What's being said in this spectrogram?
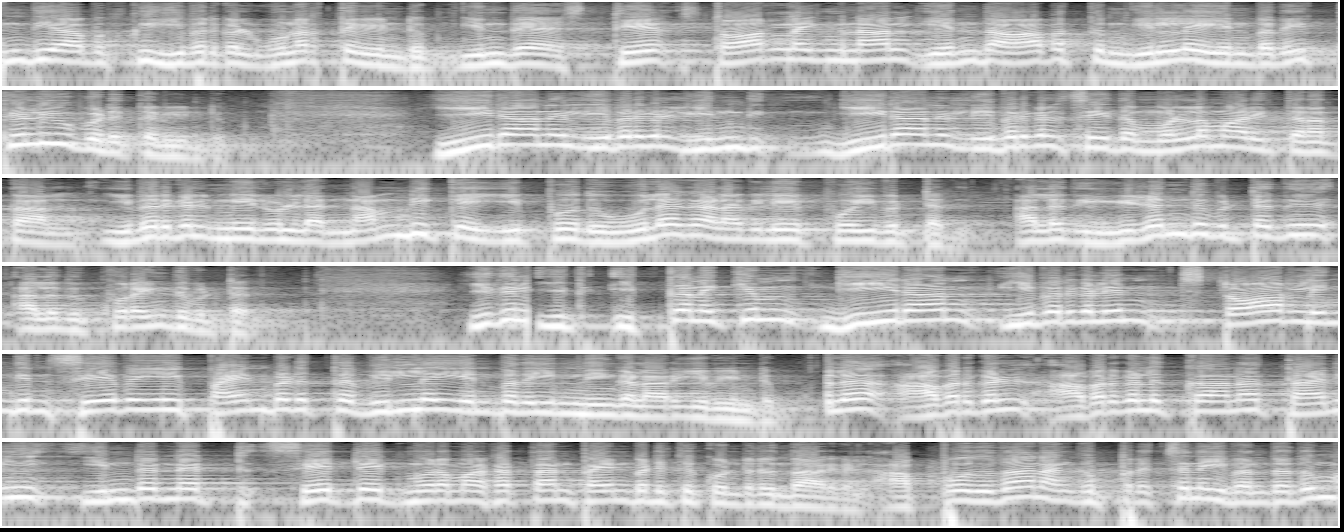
இந்தியாவுக்கு இவர்கள் உணர்த்த வேண்டும். இந்த ஸ்டே ஸ்டார்லைங்கினால் எந்த ஆபத்தும் இல்லை என்பதை தெளிவுபடுத்த வேண்டும். ஈரானில் இவர்கள் இந்தி ஈரானில் இவர்கள் செய்த முள்ளமாரித்தனத்தால் இவர்கள் மேலுள்ள நம்பிக்கை இப்போது உலக அளவிலே போய்விட்டது அல்லது இழந்து விட்டது அல்லது குறைந்து விட்டது இதில் இத்தனைக்கும் ஈரான் இவர்களின் ஸ்டார்லிங்கின் சேவையை பயன்படுத்தவில்லை என்பதையும் நீங்கள் அறிய வேண்டும். அவர்கள் அவர்களுக்கான தனி இன்டர்நெட் சேட்டலைட் மூலமாகத்தான் பயன்படுத்திக் கொண்டிருந்தார்கள். அப்போதுதான் அங்கு பிரச்சனை வந்ததும்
